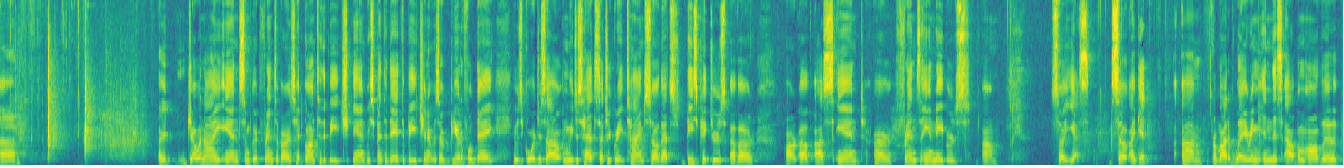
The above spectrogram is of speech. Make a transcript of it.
um, uh, Joe and I and some good friends of ours had gone to the beach and we spent a day at the beach and it was a beautiful day. It was gorgeous out and we just had such a great time. So that's these pictures of our are of us and our friends and neighbors. Um, so yes, so I did um, a lot of layering in this album. All the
